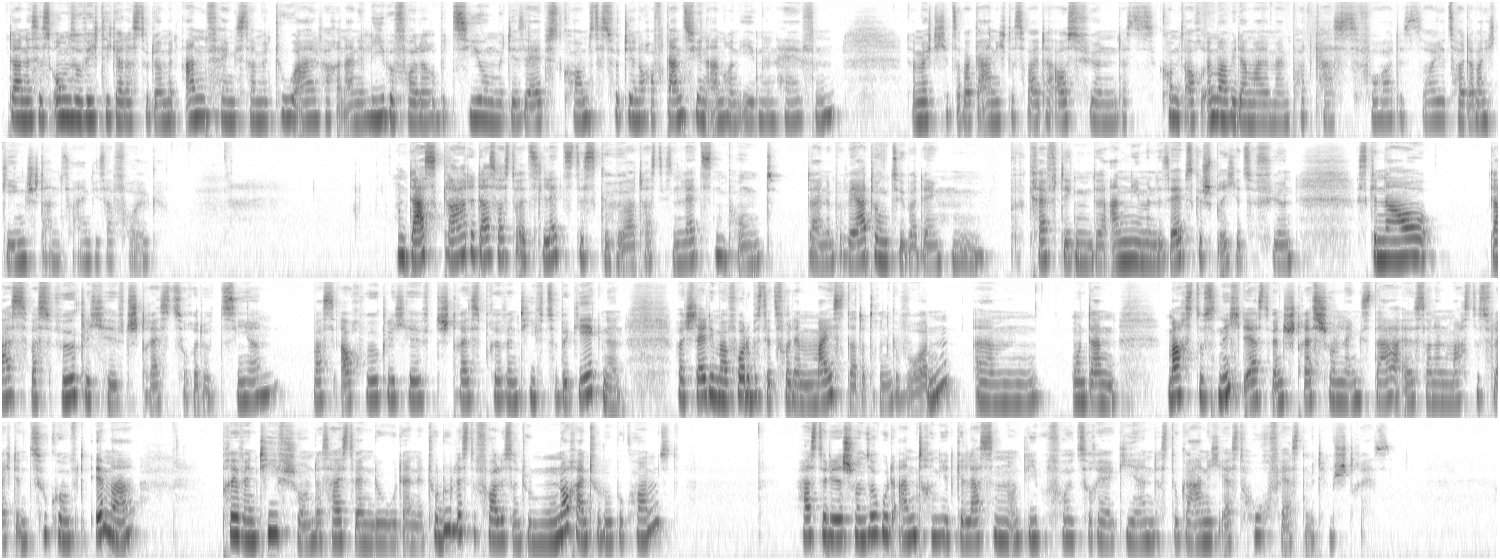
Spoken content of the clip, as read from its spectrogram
dann ist es umso wichtiger, dass du damit anfängst, damit du einfach in eine liebevollere Beziehung mit dir selbst kommst. Das wird dir noch auf ganz vielen anderen Ebenen helfen. Da möchte ich jetzt aber gar nicht das weiter ausführen. Das kommt auch immer wieder mal in meinem Podcast vor. Das soll jetzt heute aber nicht Gegenstand sein dieser Folge. Und das, gerade das, was du als letztes gehört hast, diesen letzten Punkt, deine Bewertung zu überdenken, bekräftigende, annehmende Selbstgespräche zu führen, ist genau das, was wirklich hilft, Stress zu reduzieren, was auch wirklich hilft, Stress präventiv zu begegnen. Weil stell dir mal vor, du bist jetzt voll der Meister da drin geworden ähm, und dann machst du es nicht erst, wenn Stress schon längst da ist, sondern machst du es vielleicht in Zukunft immer präventiv schon. Das heißt, wenn du deine To-Do-Liste voll ist und du noch ein To-Do bekommst, hast du dir das schon so gut antrainiert, gelassen und liebevoll zu reagieren, dass du gar nicht erst hochfährst mit dem Stress.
